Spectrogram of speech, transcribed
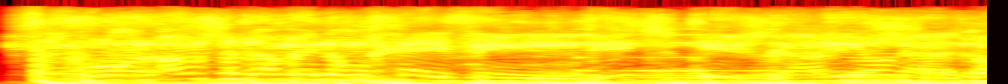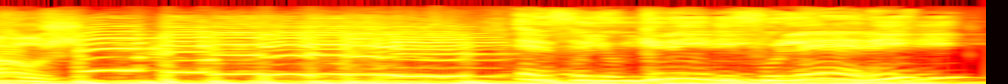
Voor Amsterdam en omgeving, dit is Radio Zuidoost. En voor you greedy fuleri.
